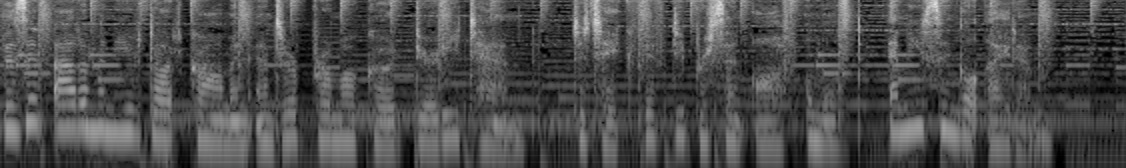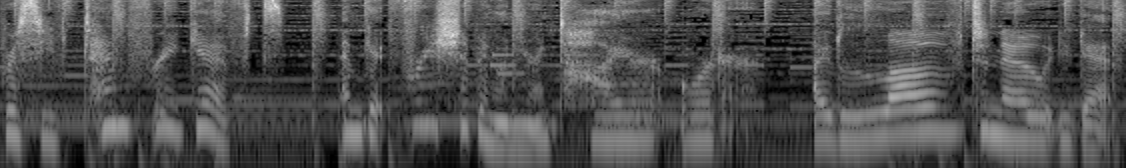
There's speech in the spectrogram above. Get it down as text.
Visit adamandeve.com and enter promo code DIRTY10 to take 50% off almost any single item. Receive 10 free gifts and get free shipping on your entire order. I'd love to know what you get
